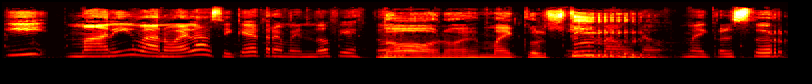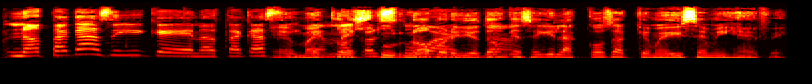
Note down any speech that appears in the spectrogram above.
y Manny Manuel, así que tremendo fiestón. No, no es Michael Sturr. no, no, Michael Stewart no está casi que no está casi Es que Michael, Sturr. No, pero yo tengo no. que seguir las cosas que me dice mi jefe.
